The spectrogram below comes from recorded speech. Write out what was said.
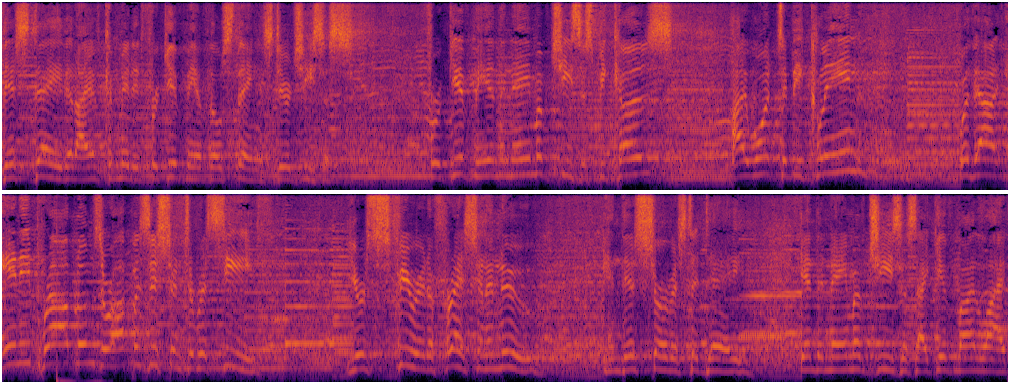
this day that I have committed. Forgive me of those things, dear Jesus. Forgive me in the name of Jesus because I want to be clean without any problems or opposition to receive your spirit afresh and anew in this service today. In the name of Jesus, I give my life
